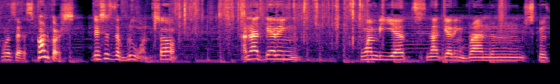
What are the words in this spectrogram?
what's this? Concourse. This is the blue one. So, I'm not getting Wemby yet, not getting Brandon Scoot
